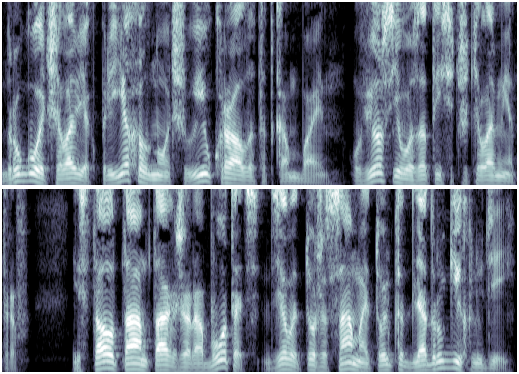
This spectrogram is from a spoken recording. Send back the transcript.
Другой человек приехал ночью и украл этот комбайн, увез его за тысячу километров и стал там также работать, делать то же самое только для других людей.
